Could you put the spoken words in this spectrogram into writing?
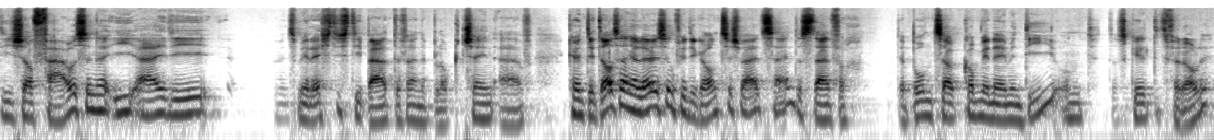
Die Schaffhausener EID, wenn es mir recht ist, die baut auf einer Blockchain auf. Könnte das eine Lösung für die ganze Schweiz sein, dass einfach der Bund sagt, komm, wir nehmen die und das gilt jetzt für alle?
